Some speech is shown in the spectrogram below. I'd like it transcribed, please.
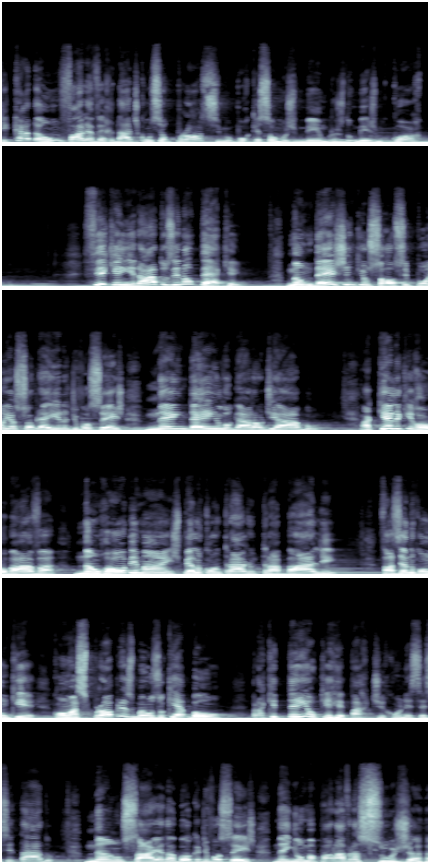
que cada um fale a verdade com o seu próximo, porque somos membros do mesmo corpo. Fiquem irados e não pequem. Não deixem que o sol se ponha sobre a ira de vocês, nem deem lugar ao diabo. Aquele que roubava, não roube mais, pelo contrário, trabalhe fazendo com que com as próprias mãos o que é bom, para que tenha o que repartir com o necessitado. Não saia da boca de vocês nenhuma palavra suja,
